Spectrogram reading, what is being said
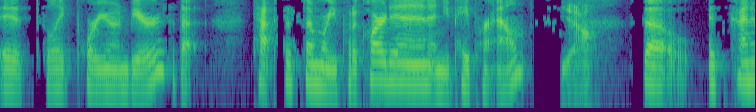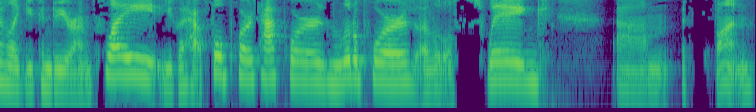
it's like pour your own beers at that tap system where you put a card in and you pay per ounce. Yeah. So it's kind of like you can do your own flight. You could have full pours, half pours, and little pours, a little swig. Um, it's fun.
